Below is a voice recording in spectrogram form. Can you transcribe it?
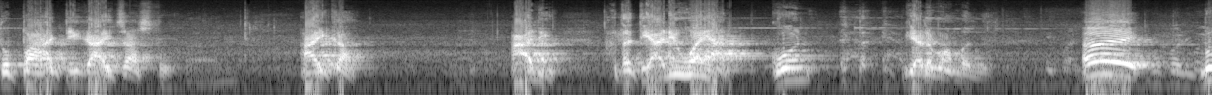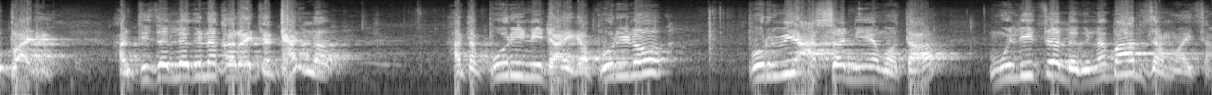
तो पहाटी गायचा असतो. ऐका. आली. आता ती आली वयात. कोण? गेलं मोहम्मद अय भूपाली आणि तिचं लग्न करायचं ठरलं. आता पुरी नीट ऐका पुरीनो पूर्वी असा नियम होता मुलीचं लग्न बाप जमवायचा.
